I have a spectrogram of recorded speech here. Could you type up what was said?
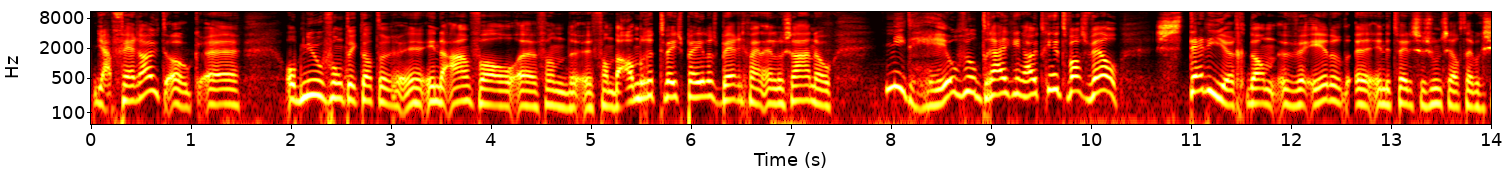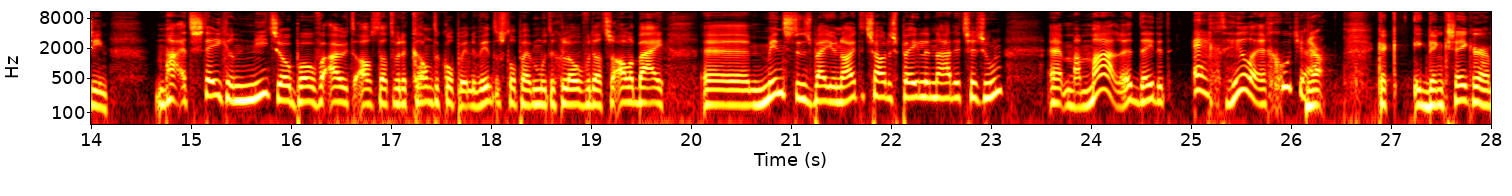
ja veruit ook. Eh, opnieuw vond ik dat er eh, in de aanval eh, van, de, eh, van de andere twee spelers, Bergwijn en Lozano, niet heel veel dreiging uitging. Het was wel steadier dan we eerder eh, in de tweede seizoenshelft hebben gezien. Maar het steeg er niet zo bovenuit als dat we de krantenkoppen in de winterstop hebben moeten geloven dat ze allebei eh, minstens bij United zouden spelen na dit seizoen. Eh, maar Malen deed het echt heel erg goed, ja. Ja. Kijk, ik denk zeker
